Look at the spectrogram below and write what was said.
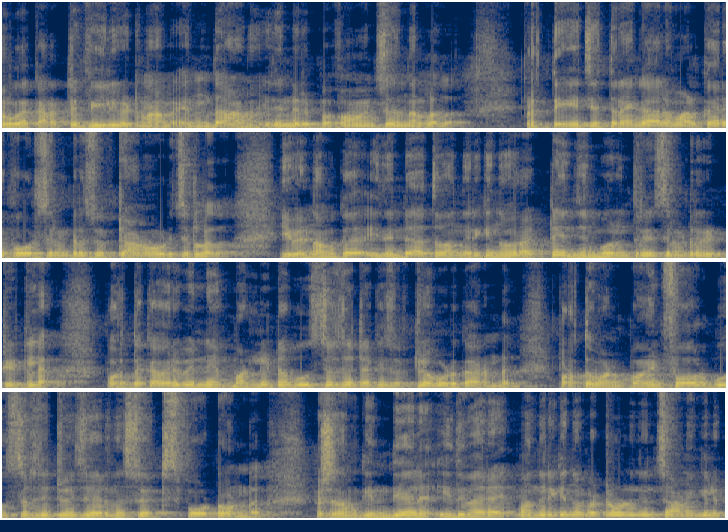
നമുക്ക് കറക്റ്റ് ഫീൽ കിട്ടണമല്ലോ. എന്താണ് ഇതിന്റെ ഒരു പെർഫോമൻസ് എന്നുള്ളത്? പ്രത്യേകിച്ച് ഇത്രയും കാലം ആൾക്കാർ ഫോർ സിലിണ്ടർ സ്വിഫ്റ്റ് ആണ് ഓടിച്ചിട്ടുള്ളത്. ഈവൻ നമുക്ക് ഇതിന്റെ അകത്ത് വന്നിരിക്കുന്ന ഒരു ഒറ്റ എഞ്ചിൻ പോലും ത്രീ സിലിണ്ടർ കിട്ടിയിട്ടില്ല. പുറത്തൊക്കെ അവർ പിന്നെ വൺ ലിറ്റർ ബൂസ്റ്റർ ജെറ്റൊക്കെ സ്വിഫ്റ്റിൽ കൊടുക്കാറുണ്ട്. പുറത്ത് one point four booster jet വെച്ച് വരുന്ന സ്വിഫ്റ്റ് സ്പോട്ടും ഉണ്ട്. പക്ഷേ നമുക്ക് ഇന്ത്യയിൽ ഇതുവരെ വന്നിരിക്കുന്ന പെട്രോൾ എഞ്ചിൻസ് ആണെങ്കിലും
